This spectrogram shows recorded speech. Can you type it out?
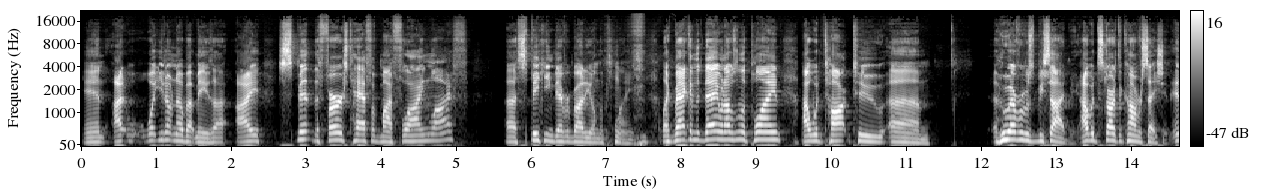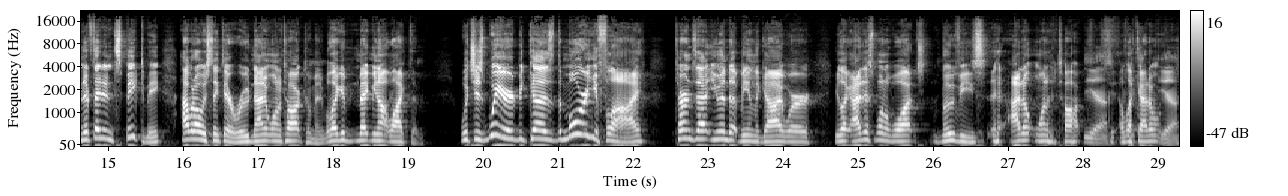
And I, what you don't know about me is I, I spent the first half of my flying life uh, speaking to everybody on the plane. like back in the day when I was on the plane, I would talk to um, whoever was beside me. I would start the conversation. And if they didn't speak to me, I would always think they were rude and I didn't want to talk to them anymore. Like it would make me not like them, which is weird because the more you fly, turns out you end up being the guy where you're like, I just want to watch movies. I don't want to talk. Yeah. Like I don't. Yeah.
